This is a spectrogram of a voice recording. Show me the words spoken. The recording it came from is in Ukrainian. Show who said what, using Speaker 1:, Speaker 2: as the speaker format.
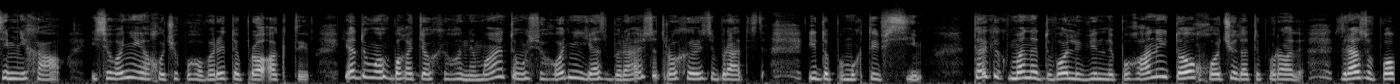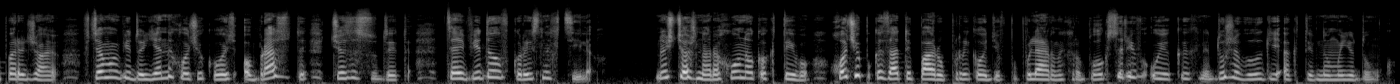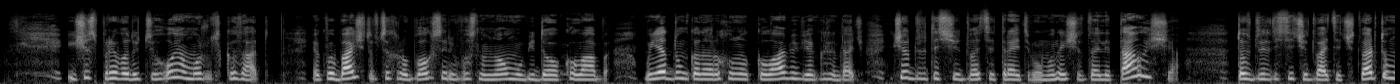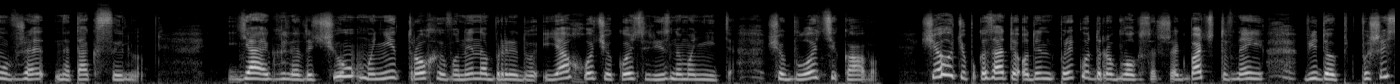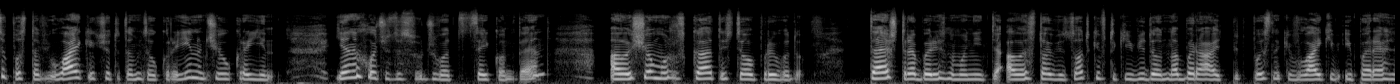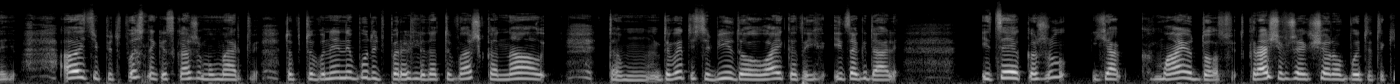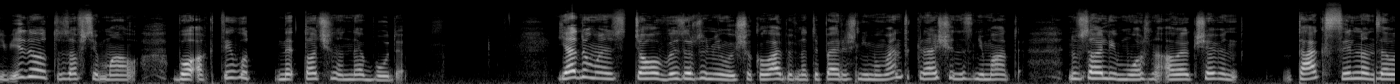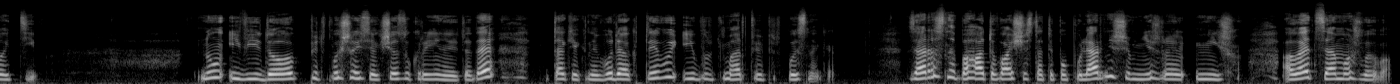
Speaker 1: Всім ніхао! І сьогодні я хочу поговорити про актив. Я думаю, в багатьох його немає, тому сьогодні я збираюся трохи розібратися і допомогти всім. Так як в мене доволі він непоганий, то хочу дати поради. Зразу попереджаю. В цьому відео я не хочу когось образити чи засудити. Це відео в корисних цілях. Ну що ж, на рахунок активу, хочу показати пару прикладів популярних роблоксерів, у яких не дуже великий актив, на мою думку. І що з приводу цього я можу сказати. Як ви бачите, в цих роблоксерів в основному відеоколаби. Моя думка на рахунок колабів як глядач. Якщо в 2023-му вони ще залітали ще, то в 2024-му вже не так сильно. Я, як глядачу, мені трохи вони набридли, і я хочу якогось різноманіття, щоб було цікаво. Ще хочу показати один приклад роблоксерша. Як бачите, в неї відео підпишися, постав лайк, якщо ти там за Україну чи українець. Я не хочу засуджувати цей контент, але що можу сказати з цього приводу? Теж треба різноманіття, але 100% такі відео набирають підписників, лайків і переглядів. Але ці підписники, скажімо, мертві. Тобто вони не будуть переглядати ваш канал, там, дивитися відео, лайкати їх і так далі. І це я кажу, як маю досвід. Краще вже, якщо робити такі відео, то зовсім мало, бо активу не, точно не буде. Я думаю, з цього ви зрозуміли, що колабів на теперішній момент краще не знімати. Ну, взагалі можна, але якщо він так сильно залетів. Ну і відео підпишися, якщо з України і т.д., так як не буде активу і будуть мертві підписники. Зараз набагато важче стати популярнішим, ніж раніше, але це можливо.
